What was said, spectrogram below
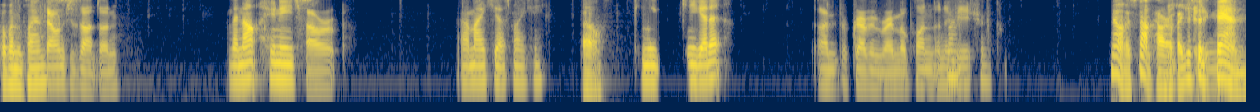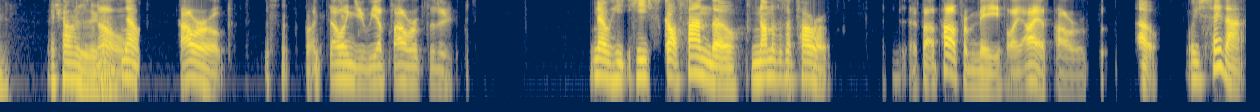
Open the plans. Challenges aren't done. They're not. Who needs? Power up. Uh, Mikey, that's Mikey. Oh, Can you can you get it? I'm grabbing rainbow plant and What? aviation. No, it's not power up. I just said fan. My challenges are No. done. No. Power up. I'm telling you, we have power up to do. No, he he's got fan though. None of us have power up. But apart from me, like I have power up. but Well, you say that.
